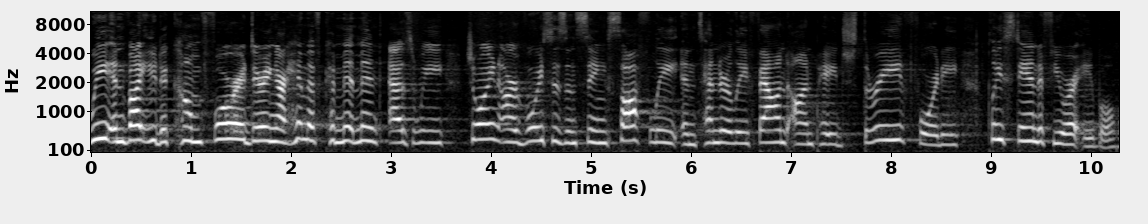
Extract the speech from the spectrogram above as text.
we invite you to come forward during our hymn of commitment as we join our voices and sing softly and tenderly, found on page 340. Please stand if you are able.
